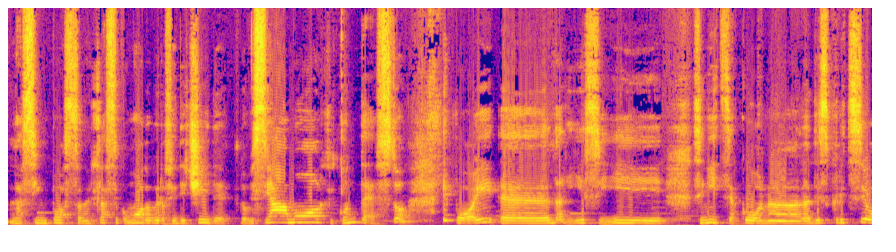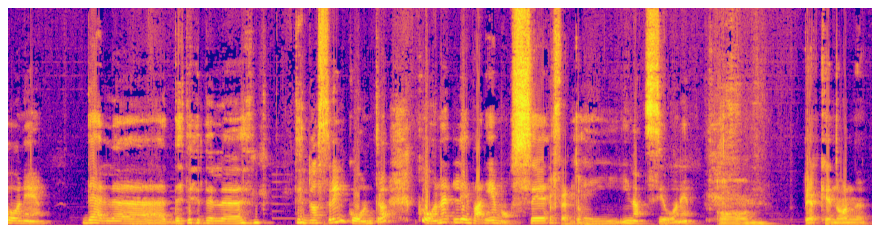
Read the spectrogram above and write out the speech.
la si imposta nel classico modo, ovvero si decide dove siamo, il contesto e poi eh, da lì si, si inizia con eh, la descrizione del, de- de- del, del nostro incontro con le varie mosse Perfetto. eh, in azione. Oh, perché non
